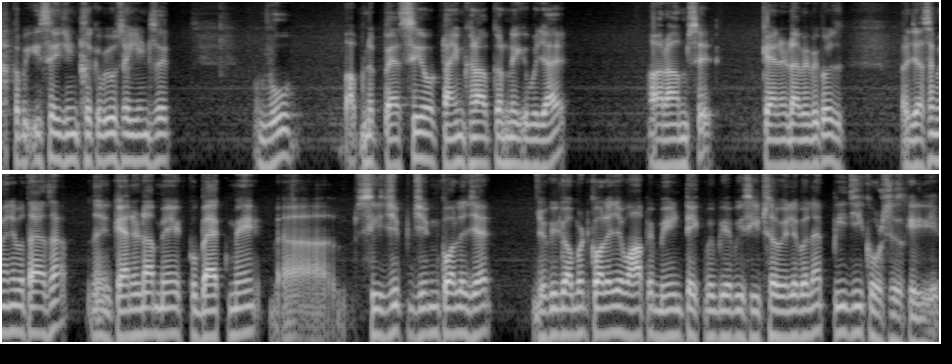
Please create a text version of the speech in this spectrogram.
कभी इस एजेंट से, कभी उस एजेंट से, वो अपने पैसे और टाइम ख़राब करने के बजाय आराम से कनाडा में बिकॉज़ जैसा मैंने बताया था कनाडा में कुबैक में सी जिप जिम कॉलेज है जो कि गवर्नमेंट कॉलेज है वहाँ पे मेन टेक में भी अभी सीट्स अवेलेबल हैं पीजी कोर्सेज के लिए।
